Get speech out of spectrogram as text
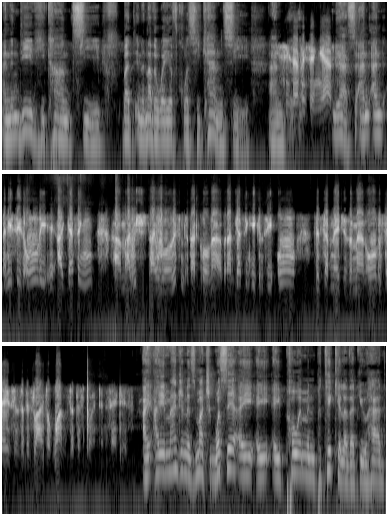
And indeed, he can't see, but in another way, of course, he can see. And he sees everything, yes. Yes, and and and he sees all the. I'm guessing. Um, I wish I will listen to that call now, but I'm guessing he can see all the seven ages of man, all the phases of his life at once at this point in his eighties. I, I imagine as much. Was there a, a, a poem in particular that you had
